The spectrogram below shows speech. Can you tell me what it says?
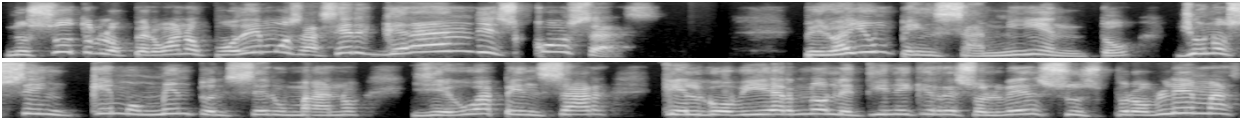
nosotros los peruanos podemos hacer grandes cosas. Pero hay un pensamiento, yo no sé en qué momento el ser humano llegó a pensar que el gobierno le tiene que resolver sus problemas,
